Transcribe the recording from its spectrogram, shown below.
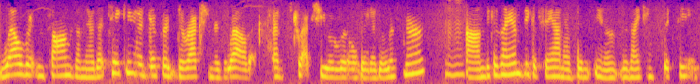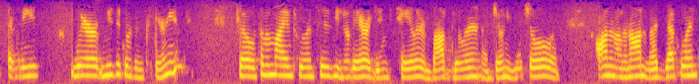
well written songs on there that take you in a different direction as well that kind of stretch you a little bit as a listener. Mm-hmm. Um, because I am big a fan of the you know the 1960s and 70s where music was an experience. So some of my influences, you know, there are James Taylor and Bob Dylan and Joni Mitchell and on and on and on, Led Zeppelin.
